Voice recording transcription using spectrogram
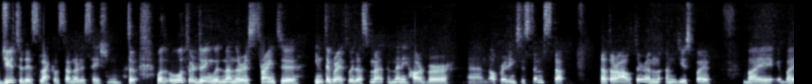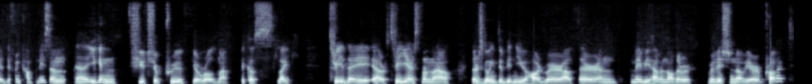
due to this lack of standardization. So what, what we're doing with Mender is trying to integrate with as ma- many hardware and operating systems that that are out there and, and used by by by different companies and uh, you can future proof your roadmap because like three day or three years from now there's going to be new hardware out there and maybe you have another revision of your product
